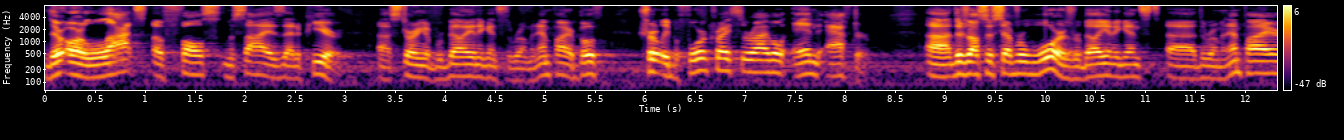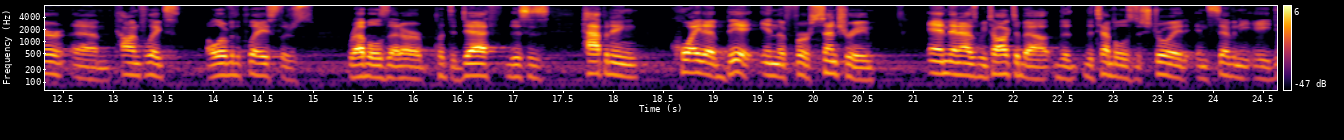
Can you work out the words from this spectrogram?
there are lots of false messiahs that appear, uh, stirring up rebellion against the Roman Empire, both shortly before Christ's arrival and after. Uh, there's also several wars, rebellion against uh, the Roman Empire, um, conflicts all over the place. There's rebels that are put to death. This is happening quite a bit in the first century. And then, as we talked about, the, the temple is destroyed in 70 AD.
